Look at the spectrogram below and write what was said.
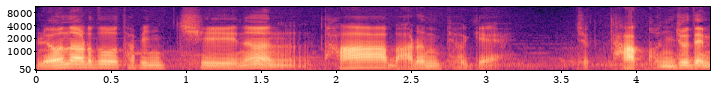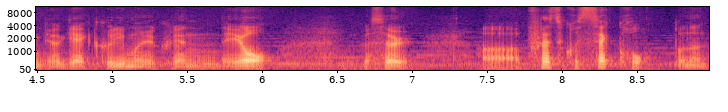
레오나르도 다빈치는 다 마른 벽에 즉 다 건조된 벽에 그림을 그렸는데요. 이것을 어, 프레스코 세코 또는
